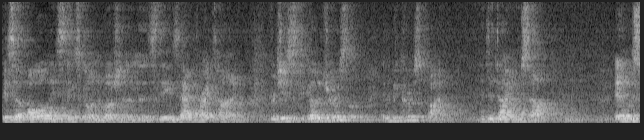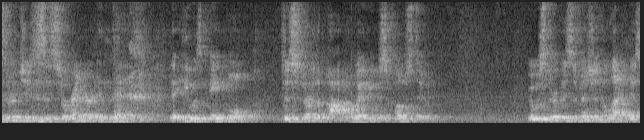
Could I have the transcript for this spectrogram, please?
is that all these things go into motion, and it's the exact right time for Jesus to go to Jerusalem and to be crucified and to die himself. And it was through Jesus' surrender in this that he was able to stir the pot the way that he was supposed to. It was through his submission to let his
